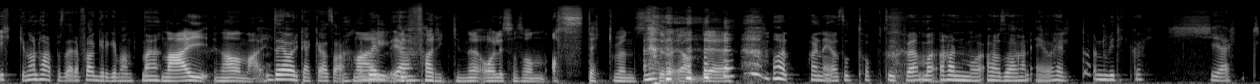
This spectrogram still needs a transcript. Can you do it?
ikke når han har på seg de flaggergevantene. Nei, nei, nei. Det orker jeg ikke, altså. Nei, blir- ja. de fargene og liksom sånn Aztek-mønster og ja, det han, han er jo så topp type. Han, må, altså, han er jo helt Han virker helt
